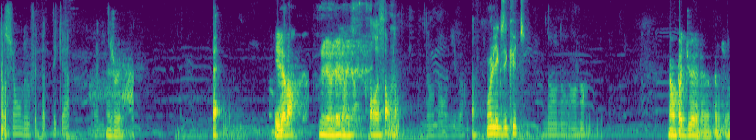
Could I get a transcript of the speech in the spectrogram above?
Attention, ne vous faites pas de TK. Bien joué. Il est là-bas. Il est là-bas, il arrive. On reforme, non? Non, non, on y va. On l'exécute. Non, non, non, non. Non, pas de duel, euh, pas de duel.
